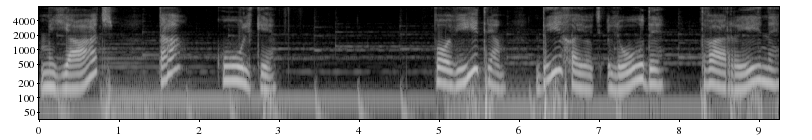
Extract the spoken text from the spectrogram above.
м'яч та кульки. Повітрям дихають люди, тварини,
